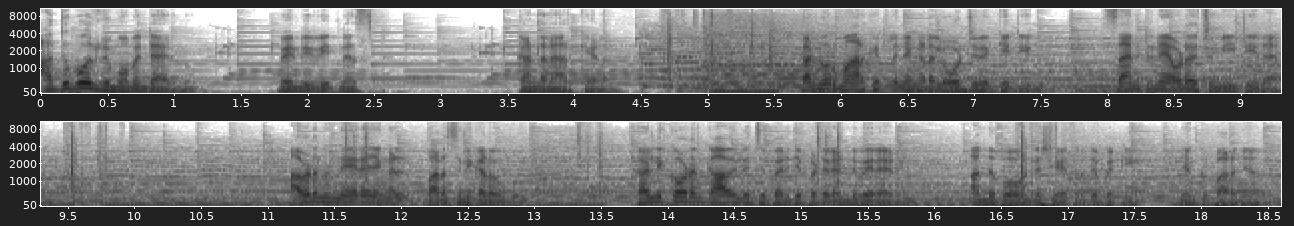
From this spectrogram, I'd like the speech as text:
അതുപോലൊരു മൊമെന്റ് ആയിരുന്നു when we witnessed Kandanar Kelan. Kannur മാർക്കറ്റിൽ ഞങ്ങളുടെ ലോഡ്ജ് വെക്കേറ്റ് ചെയ്തു. സനറ്റിനെ അവിടെ വെച്ച് മീറ്റ് ചെയ്തായിരുന്നു. അവിടെ നിന്ന് നേരെ ഞങ്ങൾ പറശ്ശിനിക്കടവ് പോയി. കള്ളിക്കോടൻ കാവിൽ വെച്ച് പരിചയപ്പെട്ട രണ്ടുപേരായിരുന്നു. അന്ന് പോകേണ്ട ക്ഷേത്രത്തെപ്പറ്റി ഞങ്ങൾക്ക് പറഞ്ഞു തന്നു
